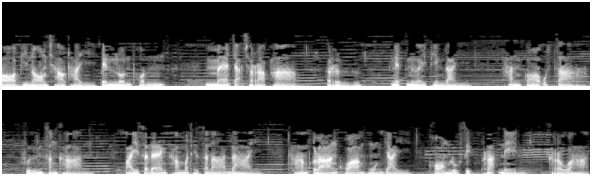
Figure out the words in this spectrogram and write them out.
ต่อพี่น้องชาวไทยเป็นล้นพ้น แม้จะชราภาพ หรือเหน็ดเหนื่อยเพียงใด ท่านก็อุตส่าห์ฝืนสังขารไปแสดงธรรมเทศนาได้ ท่ามกลางความห่วงใยของลูกศิษย์พระเนนครวาส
